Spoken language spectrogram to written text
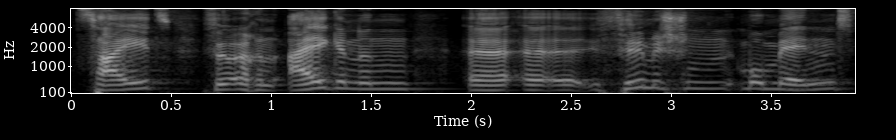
Zeit für euren eigenen äh, äh, filmischen Moment,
